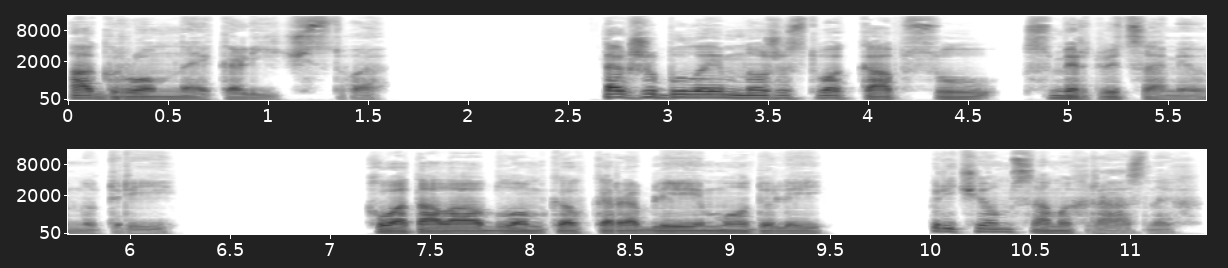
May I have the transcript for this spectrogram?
огромное количество. Также было и множество капсул с мертвецами внутри. Хватало обломков кораблей и модулей, причем самых разных.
